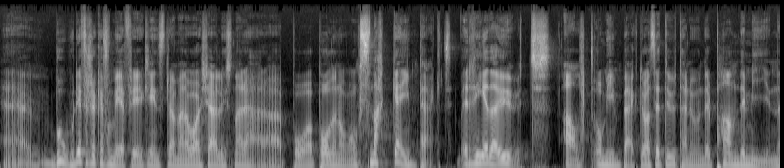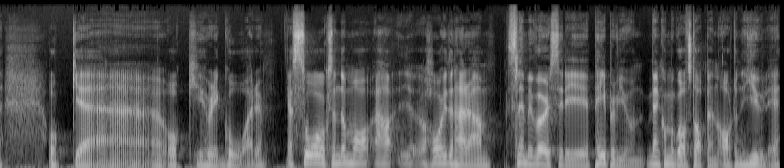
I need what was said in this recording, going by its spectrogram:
Eh, borde försöka få med Fredrik Lindström, en av våra kära lyssnare här eh, på podden någon gång. Snacka Impact. Reda ut allt om Impact. Det har sett ut här nu under pandemin. Och, eh, och hur det går. Jag såg också, de har, har ju den här um, Slammiversary pay per view Den kommer gå av stapeln 18 juli.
